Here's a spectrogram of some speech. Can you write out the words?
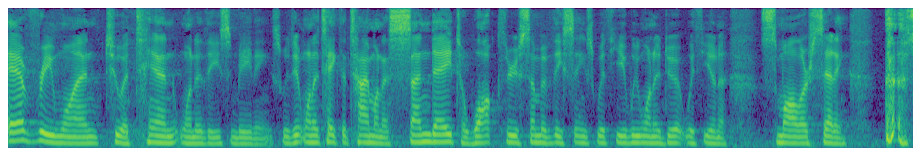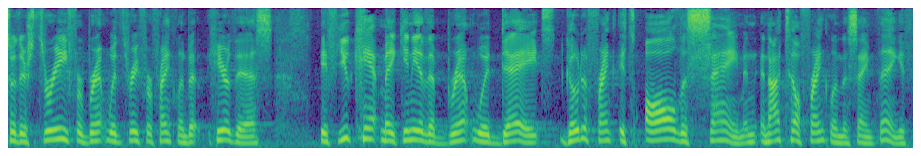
everyone to attend one of these meetings. We didn't want to take the time on a Sunday to walk through some of these things with you. We want to do it with you in a smaller setting. so there's three for Brentwood, three for Franklin, but hear this if you can't make any of the Brentwood dates, go to Frank. It's all the same. And, and I tell Franklin the same thing. If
